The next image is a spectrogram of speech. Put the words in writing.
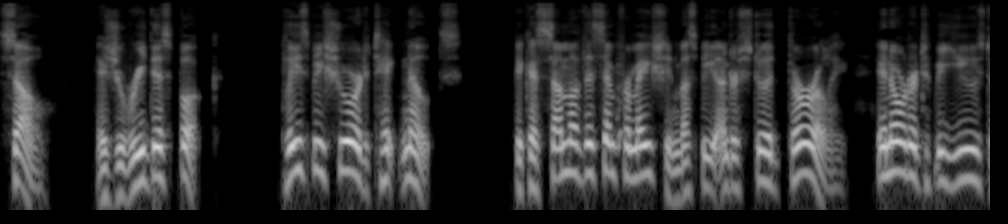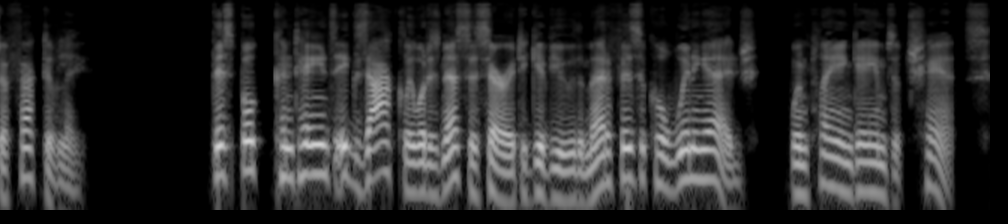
So, as you read this book, please be sure to take notes, because some of this information must be understood thoroughly in order to be used effectively. This book contains exactly what is necessary to give you the metaphysical winning edge when playing games of chance.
